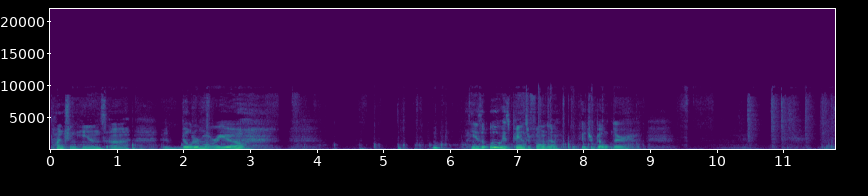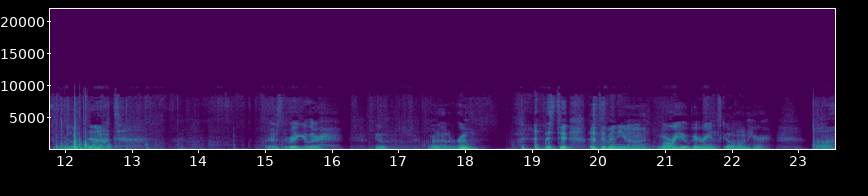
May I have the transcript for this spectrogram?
punching hands. Uh, Builder Mario. He's like, oh, his pants are falling down. Get your belt there. So go like that. There's the regular. Ooh, run out of room. there's too there's too many uh, Mario variants going on here. Uh,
